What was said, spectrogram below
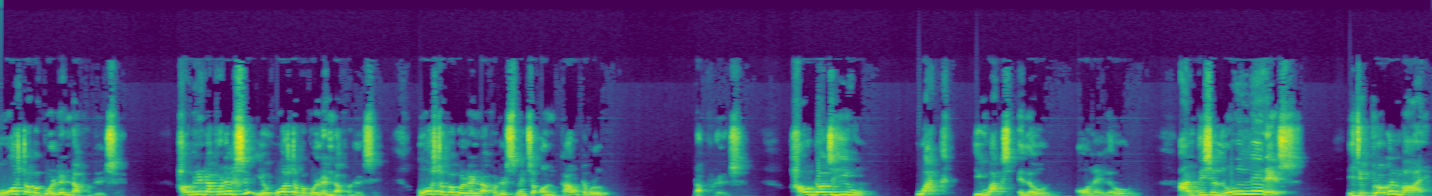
host of a golden daffodils how many daffodils a host of a golden daffodils host of a golden daffodils means uncountable daffodils How does he work? He works alone, all alone. And this loneliness is broken by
